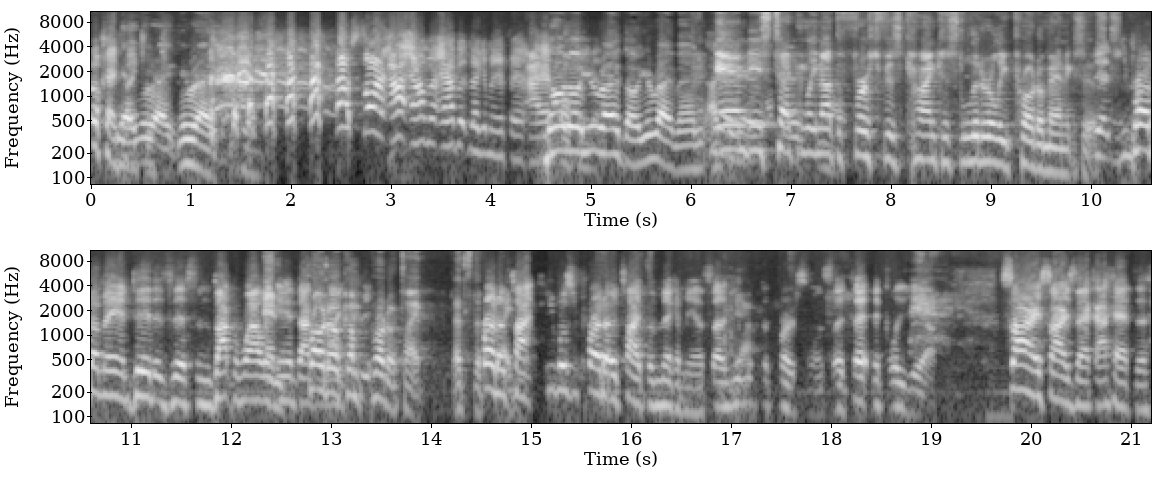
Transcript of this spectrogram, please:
Okay, Yeah, thank you're you. right. You're right. I'm sorry. I, I'm an avid Mega Man fan. I no, no, you're right though. You're right, man. I- And he's technically not the first of his kind because literally Proto Man exists. Yeah, Proto Man did exist, and Dr. Wily and, and Dr. Proto Light com- cre- prototype. That's the prototype. He was a prototype of Mega Man, so he Yeah. was the first one. So technically, yeah. Sorry, sorry, Zach. I had to.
